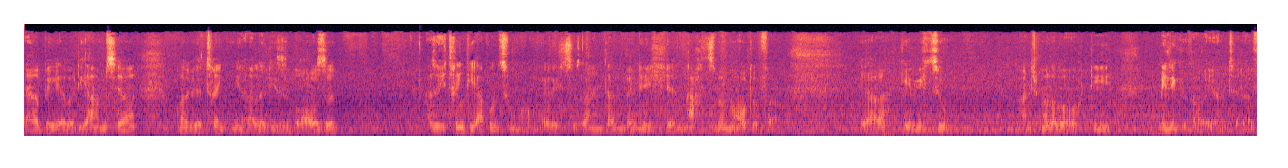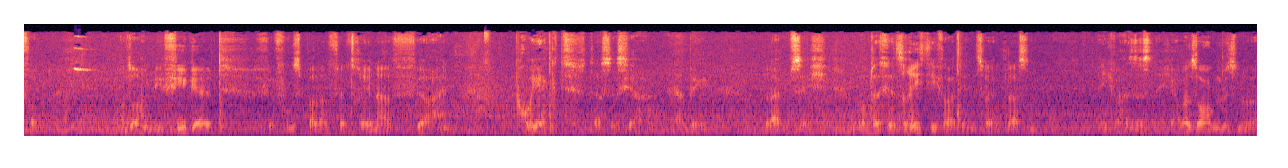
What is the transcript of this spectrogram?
RB, aber die haben es ja, weil wir trinken ja alle diese Brause. Also ich trinke die ab und zu, um ehrlich zu sein, dann, wenn ich nachts mit dem Auto fahre. Ja, gebe ich zu. Manchmal aber auch die billige Variante davon. Und so haben die viel Geld für Fußballer, für Trainer, für ein Projekt. Das ist ja RB Leipzig. Ob das jetzt richtig war, den zu entlassen, ich weiß es nicht. Aber Sorgen müssen wir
